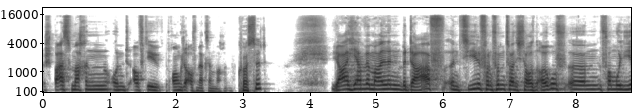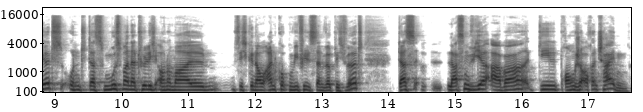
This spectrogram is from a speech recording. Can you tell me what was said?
Spaß machen und auf die Branche aufmerksam machen. Kostet? Ja, hier haben wir mal einen Bedarf, ein Ziel von 25.000 Euro ähm, formuliert und das muss man natürlich auch nochmal sich genau angucken, wie viel es dann wirklich wird. Das lassen wir aber die Branche auch entscheiden.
